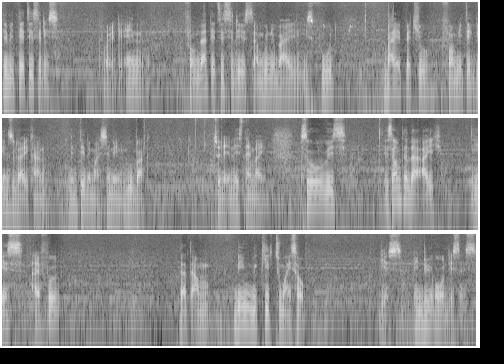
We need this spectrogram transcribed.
maybe 30 cedis for it. And from that 30 cedis, I'm going to buy his food, buy petrol from it again so that I can maintain the machine and go back to the next time I. So it's, it's something that I, yes, I feel that I'm being wicked to myself. Yes, in doing all this.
